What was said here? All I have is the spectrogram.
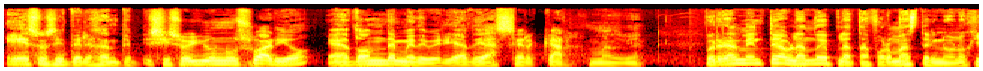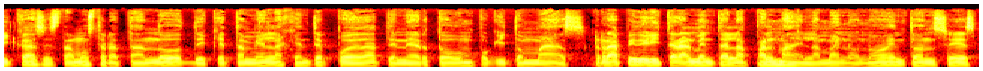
Eso es interesante. Si soy un usuario, ¿a dónde me debería de acercar más bien? Pues realmente hablando de plataformas tecnológicas, estamos tratando de que también la gente pueda tener todo un poquito más rápido y literalmente a la palma de la mano, ¿no? Entonces,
